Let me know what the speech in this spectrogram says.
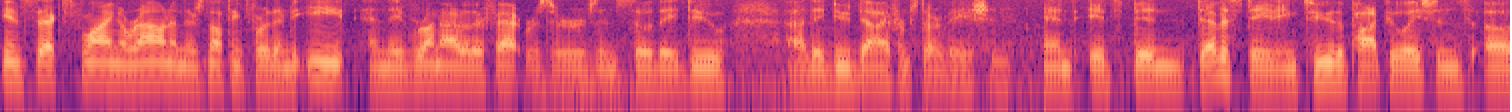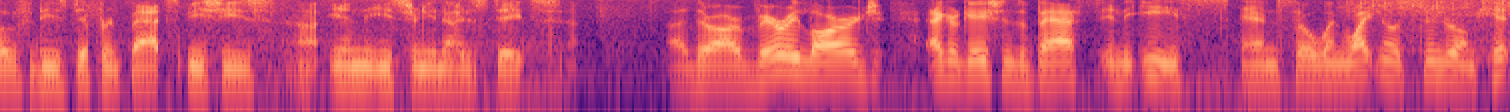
insects flying around and there's nothing for them to eat and they've run out of their fat reserves and so they do uh, they do die from starvation and it's been devastating to the populations of these different bat species uh, in the eastern United States. Uh, there are very large aggregations of bats in the east and so when white nose syndrome hit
